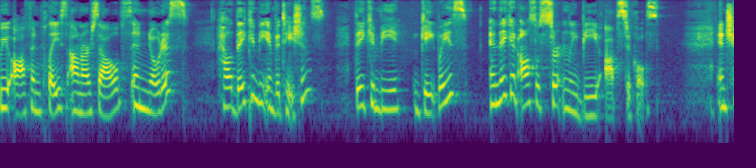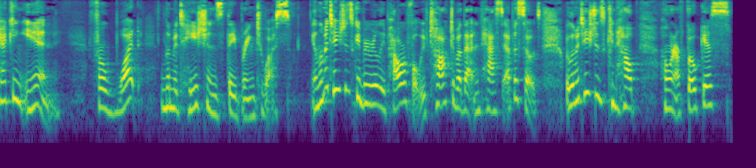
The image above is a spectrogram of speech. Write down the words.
we often place on ourselves and notice how they can be invitations, they can be gateways, and they can also certainly be obstacles. And checking in for what limitations they bring to us. And limitations can be really powerful. We've talked about that in past episodes, where limitations can help hone our focus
